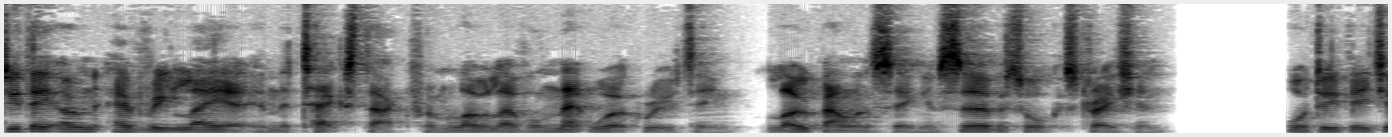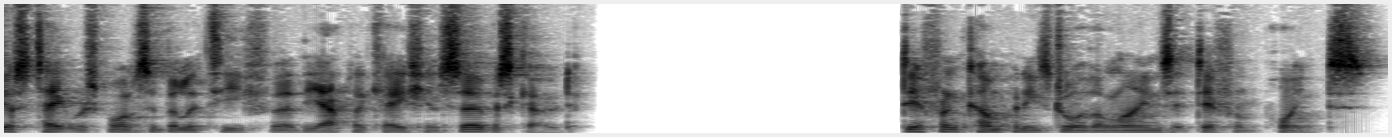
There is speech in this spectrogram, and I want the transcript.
Do they own every layer in the tech stack from low level network routing, load balancing, and service orchestration or do they just take responsibility for the application service code? Different companies draw the lines at different points.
